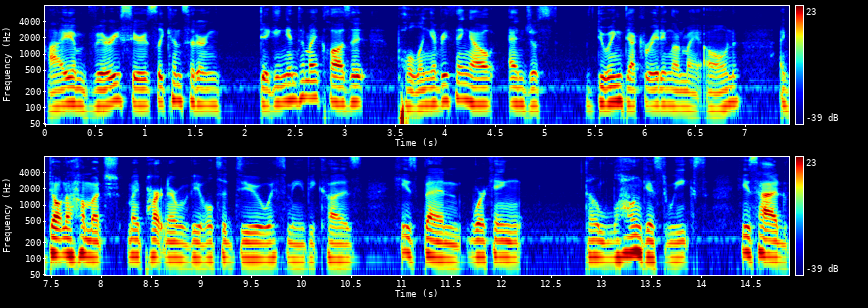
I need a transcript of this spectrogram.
I am very seriously considering digging into my closet, pulling everything out and just doing decorating on my own I don't know how much my partner would be able to do with me because he's been working the longest weeks. He's had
